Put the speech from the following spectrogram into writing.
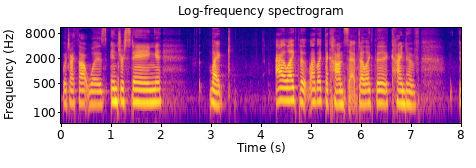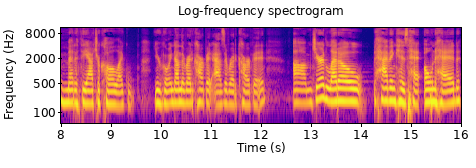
which I thought was interesting. like I like the I like the concept. I like the kind of meta theatrical like you're going down the red carpet as a red carpet. Um, Jared Leto having his he- own head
